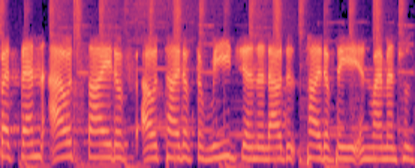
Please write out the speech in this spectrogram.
but then outside of outside of the region and outside of the environmental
